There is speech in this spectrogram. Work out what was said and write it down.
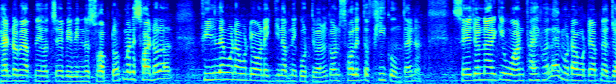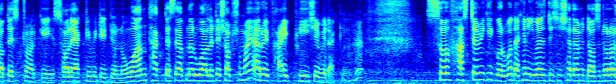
ফ্যান্টমে আপনি হচ্ছে বিভিন্ন সফটপ মানে ছয় ডলার ফি দিলে মোটামুটি অনেক দিন আপনি করতে পারবেন। কারণ সলে তো ফি কম, তাই না? সেই জন্য আর কি ওয়ান ফাইভ হলে মোটামুটি আপনার যথেষ্ট আর কি সলে অ্যাক্টিভিটির জন্য। ওয়ান থাকতেছে আপনার ওয়ালেটে সবসময়, আর ওই ফাইভ ফি হিসেবে রাখলেন হ্যাঁ? সো ফার্স্টে আমি কী করব? দেখেন ইউএসডিসির সাথে আমি দশ ডলার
